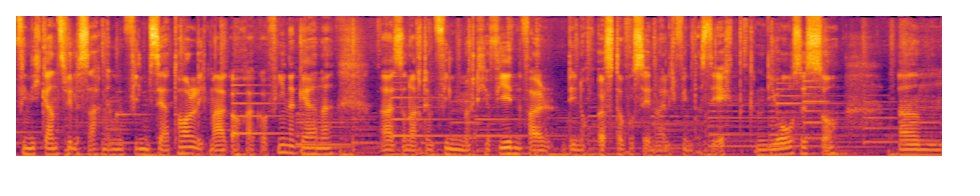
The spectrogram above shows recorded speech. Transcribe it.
finde ich ganz viele Sachen in dem Film sehr toll. Ich mag auch Aquafina gerne. Also nach dem Film möchte ich auf jeden Fall die noch öfter wo sehen, weil ich finde, dass die echt grandios ist so. Ähm,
